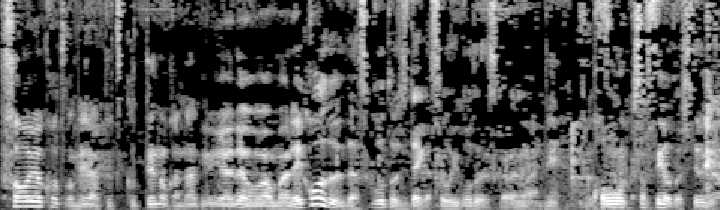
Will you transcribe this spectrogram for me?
そういうことを狙って作ってんのかなっていや、でもまあまあ、レコードで出すこと自体がそういうことですからね。ね。困惑させようとしてるでしょ。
